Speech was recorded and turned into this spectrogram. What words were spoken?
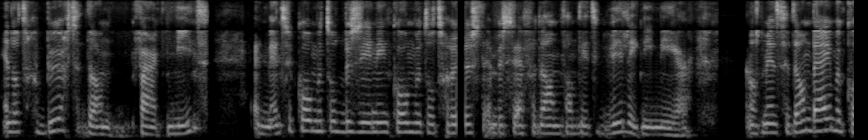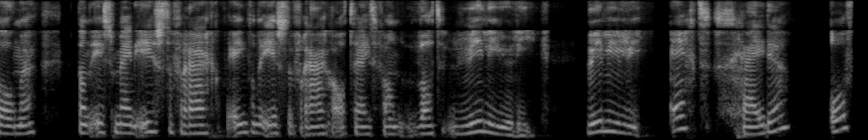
En dat gebeurt dan vaak niet. En mensen komen tot bezinning, komen tot rust en beseffen dan van dit wil ik niet meer. En als mensen dan bij me komen, dan is mijn eerste vraag, of een van de eerste vragen altijd van wat willen jullie? Willen jullie echt scheiden of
